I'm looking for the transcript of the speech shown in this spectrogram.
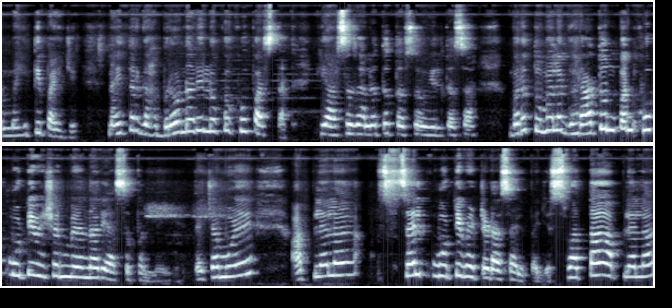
माहिती पाहिजे. नाहीतर घाबरवणारी लोक खूप असतात की असं झालं तर तसं होईल तसं. बरं तुम्हाला घरातून पण खूप मोटिवेशन मिळणार आहे असं पण नाही त्याच्यामुळे आपल्याला सेल्फ मोटिवेटेड असायला पाहिजे. स्वतः आपल्याला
